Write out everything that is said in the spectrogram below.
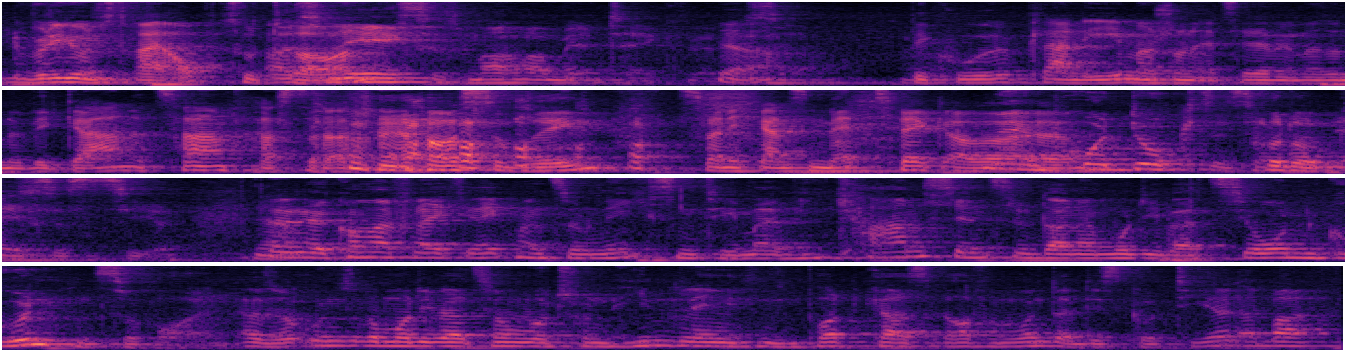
würde ich uns drei auch zutrauen. Als nächstes machen wir MedTech, würde ja. ich sagen. Cool. Plan eh immer schon erzählt, mir immer so eine vegane Zahnpasta rauszubringen. Das war nicht ganz MedTech, aber. Nee, ein ähm, Produkt ist Produkt. ja nächstes Ziel. Ja. Dann kommen wir vielleicht direkt mal zum nächsten Thema. Wie kam es denn zu deiner Motivation, gründen zu wollen? Also unsere Motivation wurde schon hinlänglich in Podcast rauf und runter diskutiert, aber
